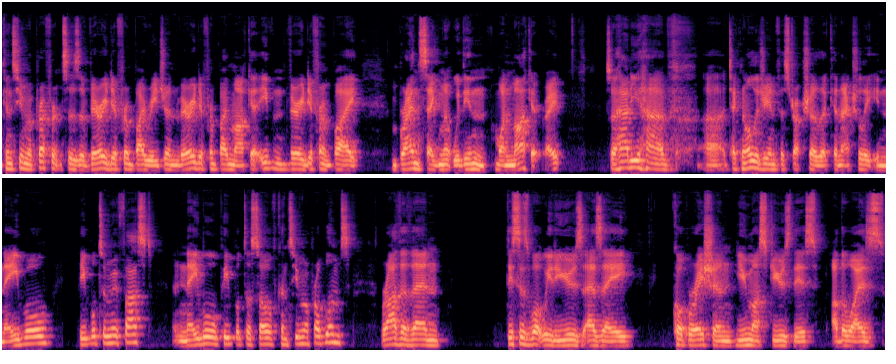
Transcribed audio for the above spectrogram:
consumer preferences are very different by region, very different by market, even very different by brand segment within one market, right? So, how do you have uh, technology infrastructure that can actually enable people to move fast, enable people to solve consumer problems, rather than this is what we use as a corporation, you must use this, otherwise,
